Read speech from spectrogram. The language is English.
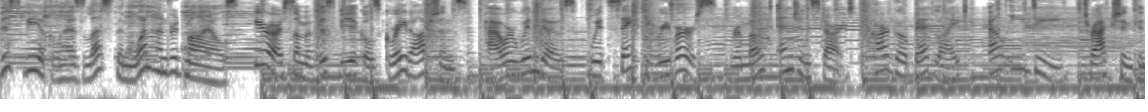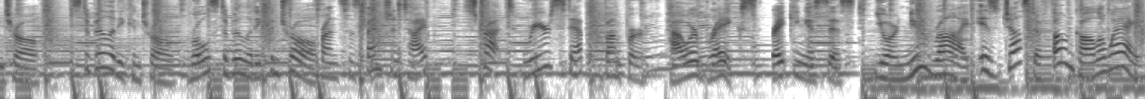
This vehicle has less than 100 miles. Here are some of this vehicle's great options. Power windows with safety reverse, remote engine start, cargo bed light, LED, traction control, stability control, roll stability control, front suspension type, strut, rear step bumper, power brakes, braking assist. Your new ride is just a phone call away.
